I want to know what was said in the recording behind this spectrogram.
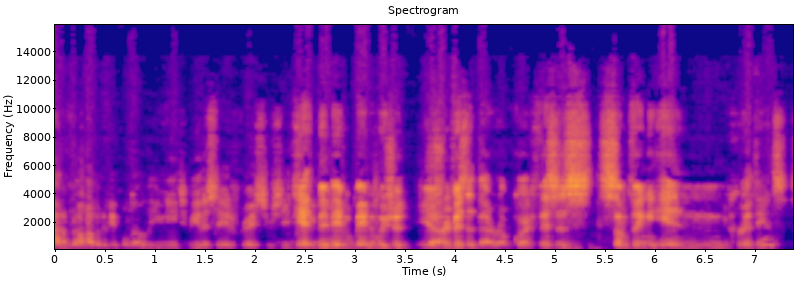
I don't know how many people know that you need to be in a state of grace to receive Yeah, communion. maybe maybe we should Yeah. just revisit that real quick. This is something in Corinthians.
